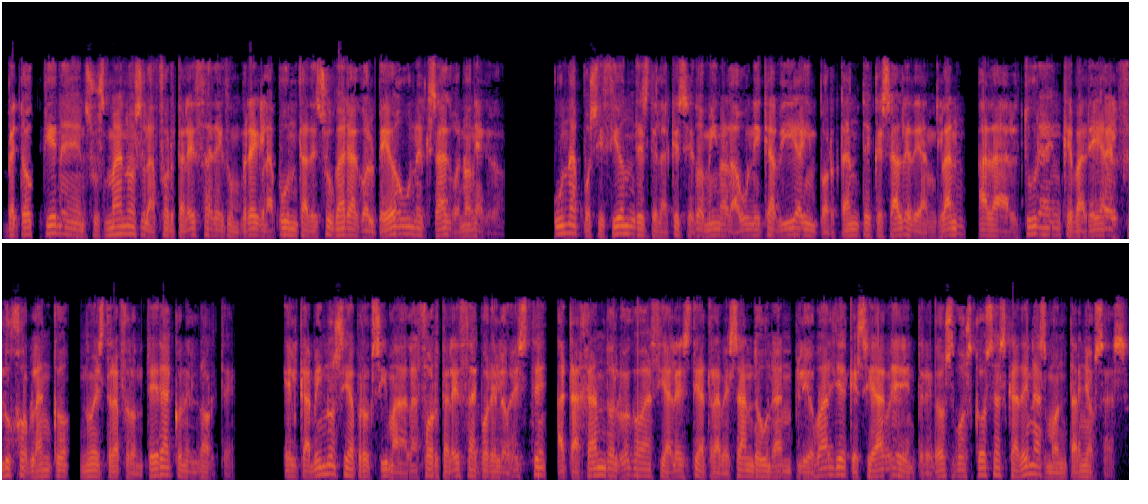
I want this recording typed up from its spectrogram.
Betok tiene en sus manos la fortaleza de Dumbreg. La punta de su vara golpeó un hexágono negro. Una posición desde la que se domina la única vía importante que sale de Anglan, a la altura en que varía el flujo blanco, nuestra frontera con el norte. El camino se aproxima a la fortaleza por el oeste, atajando luego hacia el este atravesando un amplio valle que se abre entre dos boscosas cadenas montañosas.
